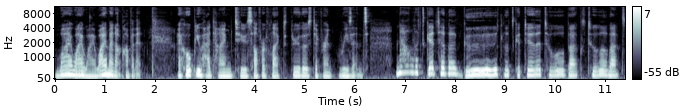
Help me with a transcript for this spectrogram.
Why, why, why? Why am I not confident? I hope you had time to self reflect through those different reasons. Now let's get to the good. Let's get to the toolbox, toolbox.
